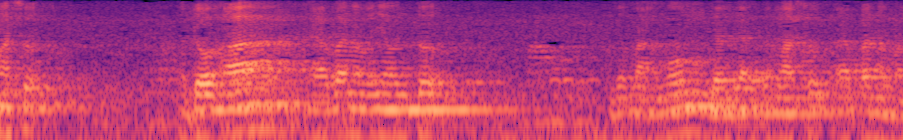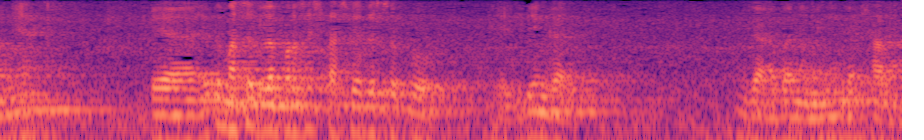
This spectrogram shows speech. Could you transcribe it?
termasuk doa apa namanya untuk untuk makmum dan tidak termasuk apa namanya ya itu masuk dalam proses tasbih suku ya, jadi enggak enggak apa namanya enggak salah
